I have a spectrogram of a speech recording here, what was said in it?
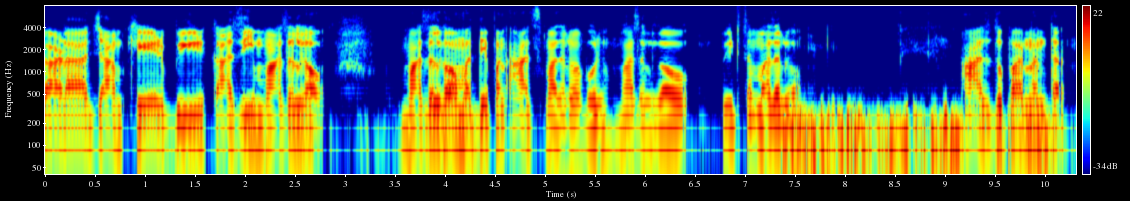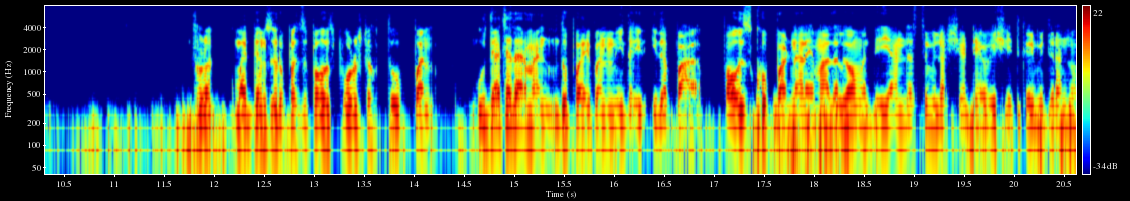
काडा जामखेड बीड काझी माजलगाव. माजलगावमध्ये पण आज माजलगाव पोळी माजलगाव बीडचं माजलगाव. आज दुपारनंतर थोडं मध्यम स्वरूपाचा पाऊस पडू शकतो पण उद्याच्या दरम्यान दुपारी पण इथं इथं पा पाऊस खूप पडणार आहे माजलगावमध्ये. या अंदाज तुम्ही लक्षात ठेवावे शेतकरी मित्रांनो.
